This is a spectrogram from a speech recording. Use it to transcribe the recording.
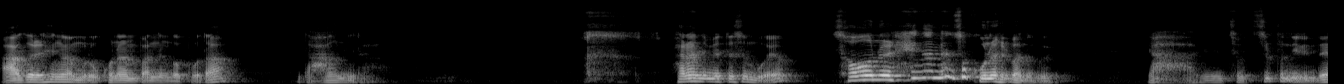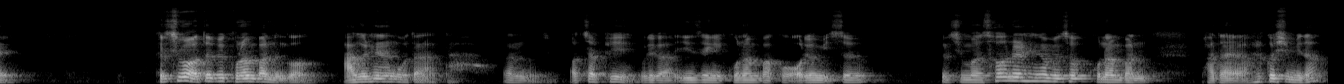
악을 행함으로 고난받는 것보다 나으니라. 하나님의 뜻은 뭐예요? 선을 행하면서 고난을 받는 거예요. 야, 좀 슬픈 일인데 그렇지만 어차피 고난받는 거 악을 행하는 것보다 낫다라는 거죠. 어차피 우리가 인생에 고난받고 어려움이 있어요. 그렇지만 선을 행하면서 고난받아야 할 것입니다.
